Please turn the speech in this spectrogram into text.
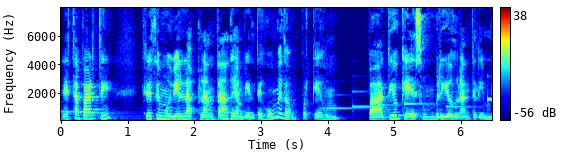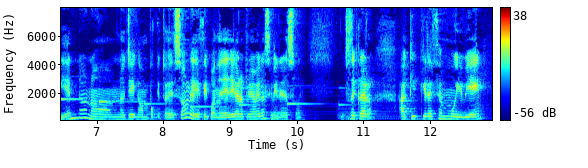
en esta parte crecen muy bien las plantas de ambientes húmedos, porque es un patio que es un brío durante el invierno, no, llega un poquito de sol, es decir, cuando ya llega la primavera se viene el sol. Entonces, claro, aquí crecen muy bien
